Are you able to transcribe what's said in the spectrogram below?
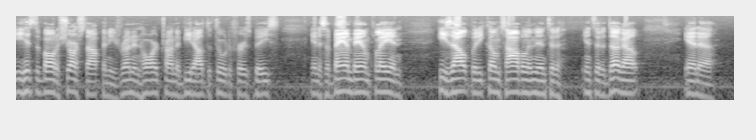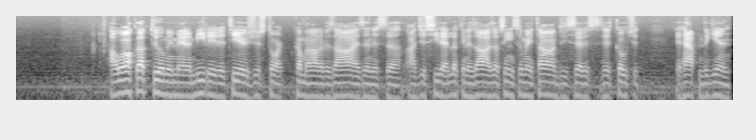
he hits the ball to shortstop, and he's running hard, trying to beat out the throw to first base. And it's a bam bam play, and he's out, but he comes hobbling into the into the dugout, and uh, I walk up to him, and man, immediately the tears just start coming out of his eyes, and it's uh, I just see that look in his eyes. I've seen so many times. He said his, his coach, it, it happened again,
